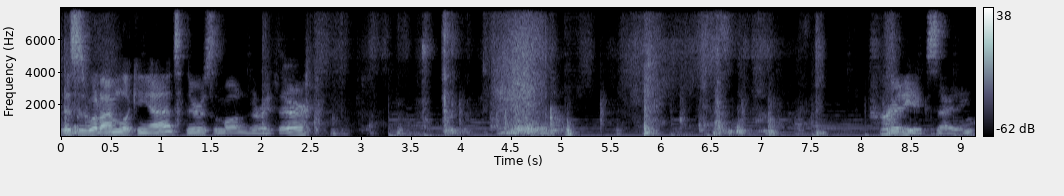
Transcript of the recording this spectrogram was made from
this is what I'm looking at. There's the monitor right there. Pretty exciting.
